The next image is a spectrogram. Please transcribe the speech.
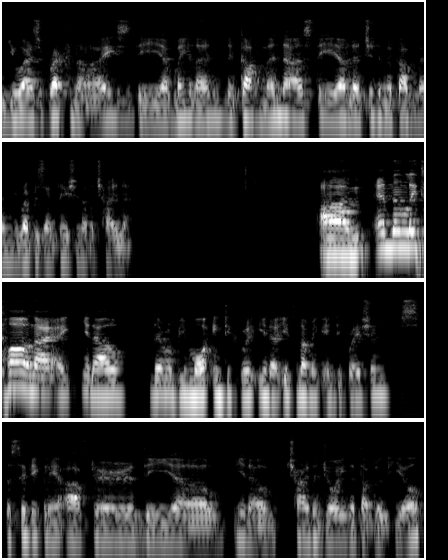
U.S. recognize the uh, mainland the government as the uh, legitimate government representation of China. Um, and then later on, I you know there will be more integrate you know economic integration specifically after the uh, you know China joined the WTO.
